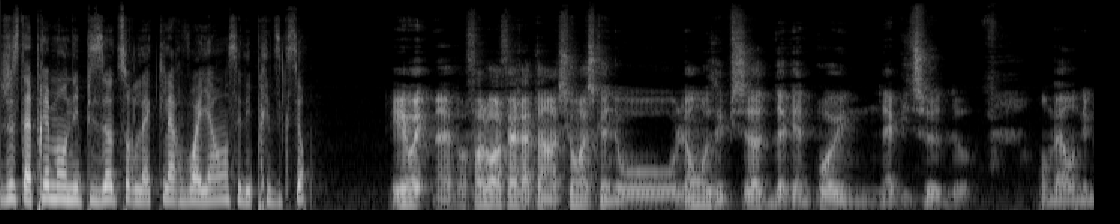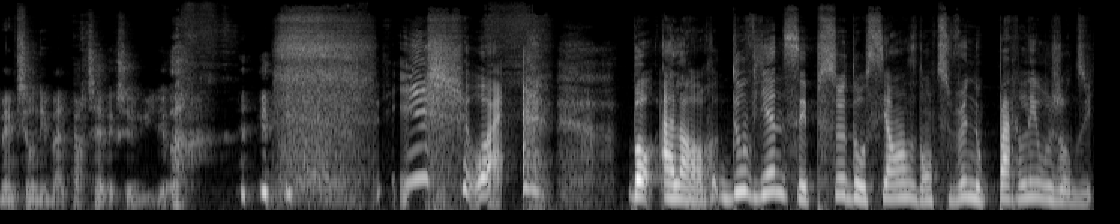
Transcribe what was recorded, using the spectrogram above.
Juste après mon épisode sur la clairvoyance et les prédictions. Et eh oui, il va falloir faire attention à ce que nos longs épisodes ne deviennent pas une habitude. Là. On, même si on est mal parti avec celui-là. ouais. Bon, alors, d'où viennent ces pseudosciences dont tu veux nous parler aujourd'hui?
